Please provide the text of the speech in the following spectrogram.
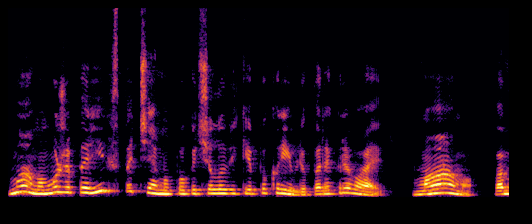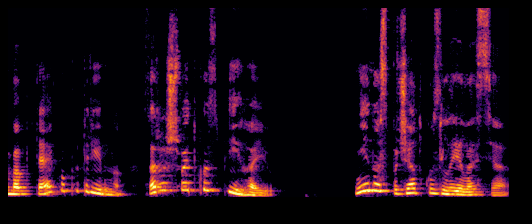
Мамо, може, пиріг спечемо, поки чоловіки покрівлю перекривають. Мамо, вам в аптеку потрібно? Зараз швидко збігаю. Ніна спочатку злилася,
